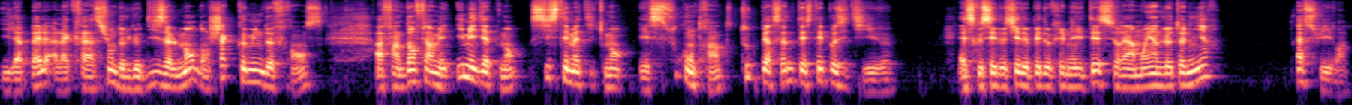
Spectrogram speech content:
Il appelle à la création de lieux d'isolement dans chaque commune de France afin d'enfermer immédiatement, systématiquement et sous contrainte toute personne testée positive. Est-ce que ces dossiers de pédocriminalité seraient un moyen de le tenir? À suivre.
